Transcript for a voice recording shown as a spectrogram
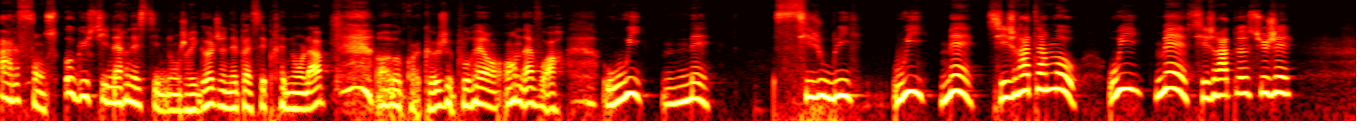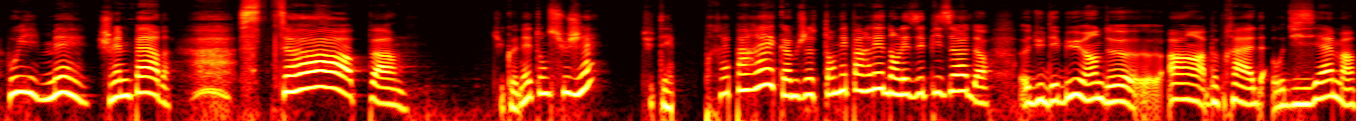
Alphonse, Augustine, Ernestine, non je rigole, je n'ai pas ces prénoms-là, euh, quoique je pourrais en, avoir. Oui, mais si j'oublie, oui, mais si je rate un mot, oui, mais si je rate le sujet, oui, mais je vais me perdre. stop! Tu connais ton sujet? Tu t'es préparé, comme je t'en ai parlé dans les épisodes euh, du début, hein, de 1 à peu près au dixième.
